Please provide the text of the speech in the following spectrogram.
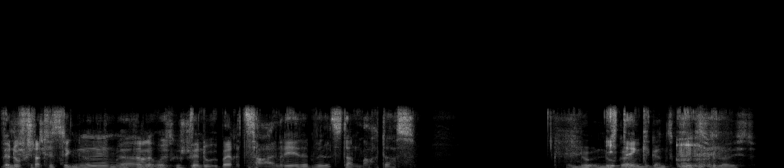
Wenn du also Statistiken, halt wenn du über Zahlen reden willst, dann mach das. Nur, nur ich ganz, denk- ganz kurz vielleicht.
